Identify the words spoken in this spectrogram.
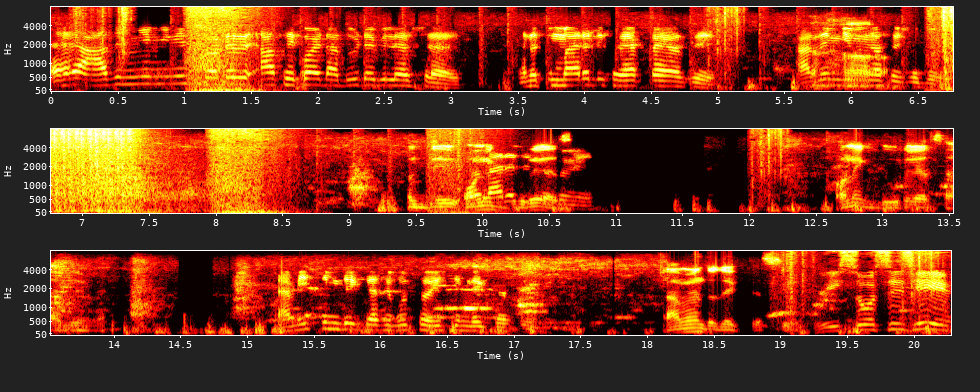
হ্যাঁ আদিন গেমিং স্কোয়াডে আছে কয়টা? দুইটা বিলে আছে। মানে তুমি মারে দিছো একটাই আছে। আদিন গেমিং আছে শুধু। অনেক দূরে আছে। অনেক দূরে আছে আজকে আমি স্টিম দেখতেছি বুঝছ? স্টিম দেখতেছি। আমিও তো দেখতেছি। Resources here.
